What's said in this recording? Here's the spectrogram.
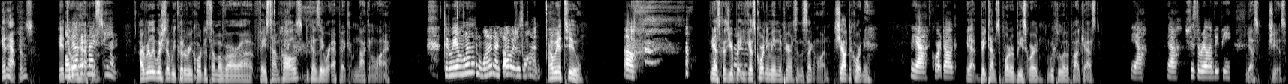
It happens. It Maybe totally I'll get happens. a nice tan. I really wish that we could have recorded some of our uh, FaceTime calls because they were epic. I'm not gonna lie. Did we have more than one? I thought it was just one. Oh, we had two. Oh, Yes, because you're because Courtney made an appearance in the second one. Shout out to Courtney. yeah, court dog. Yeah, big time supporter of B Squared Weekly Weather Podcast. Yeah, yeah, she's the real MVP. Yes, she is.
